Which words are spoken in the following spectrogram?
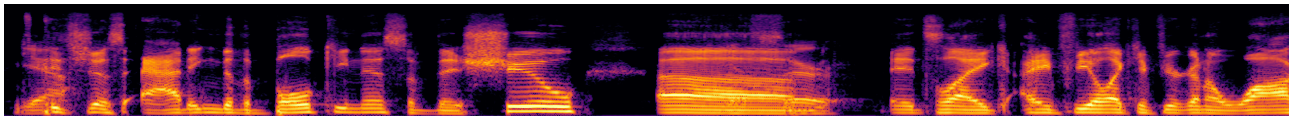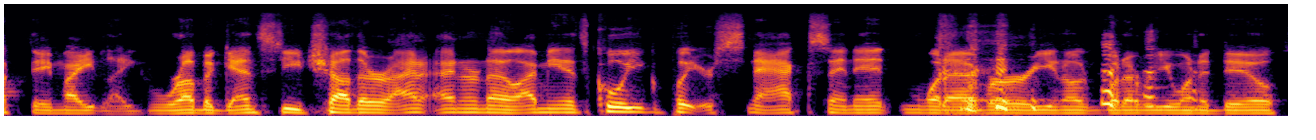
Yeah, it's just adding to the bulkiness of this shoe. Um, yes, it's like I feel like if you're gonna walk, they might like rub against each other. I, I don't know. I mean, it's cool. You can put your snacks in it and whatever, you know, whatever you want to do.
